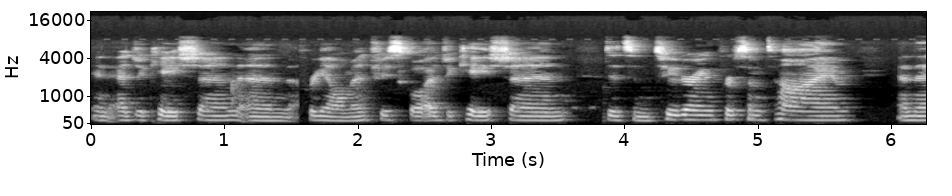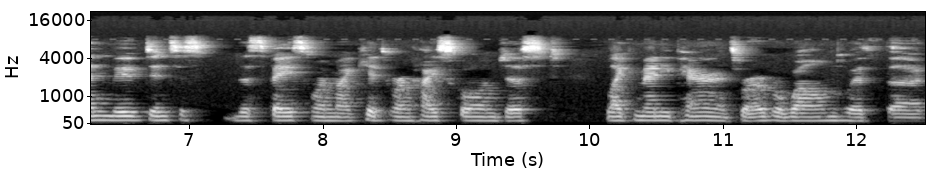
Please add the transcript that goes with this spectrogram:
in education and pre-elementary school education did some tutoring for some time, and then moved into the space when my kids were in high school and just like many parents were overwhelmed with the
